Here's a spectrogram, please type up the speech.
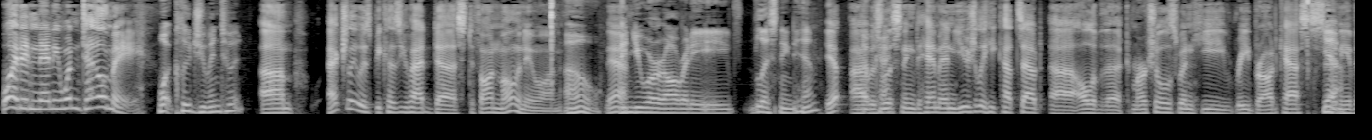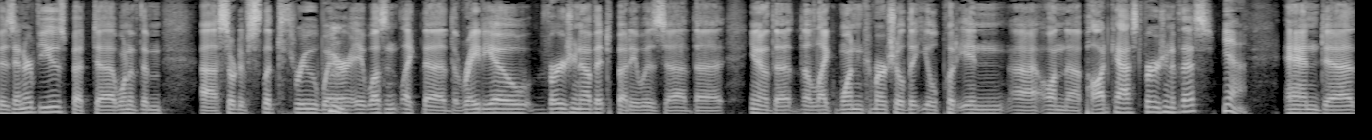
Why didn't anyone tell me? What clued you into it? Um, actually, it was because you had uh, Stefan Molyneux on. Oh, Yeah. and you were already listening to him. Yep, I was listening to him, and usually he cuts out uh, all of the commercials when he rebroadcasts Yeah. any of his interviews. But uh, one of them uh, sort of slipped through where Hmm. it wasn't like the the radio version of it, but it was uh, the you know the the like one commercial that you'll put in uh, on the podcast version of this. Yeah. And uh,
